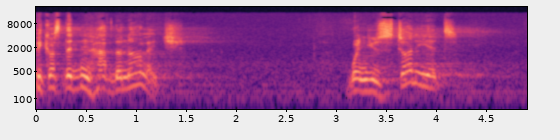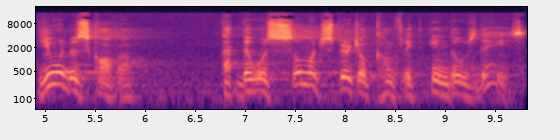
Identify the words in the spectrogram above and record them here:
because they didn't have the knowledge. When you study it, you will discover that there was so much spiritual conflict in those days.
